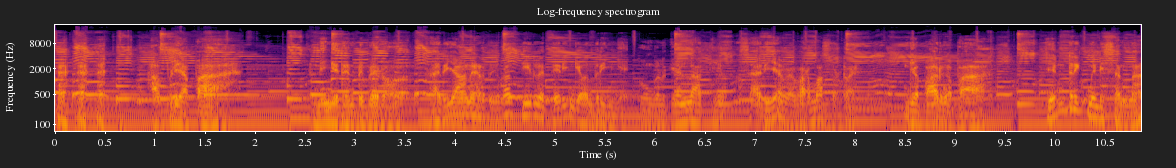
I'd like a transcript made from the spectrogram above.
அப்படியாப்பா. நீங்க ரெண்டு பேரும் சரியான இடத்துக்கு தான் தீர்வை தேடி இங்க உங்களுக்கு எல்லாத்தையும் சரியாக விவரமாக சொல்கிறேன் இங்கே பாருங்கப்பா. ஜென்ரிக் மெடிசன்னா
